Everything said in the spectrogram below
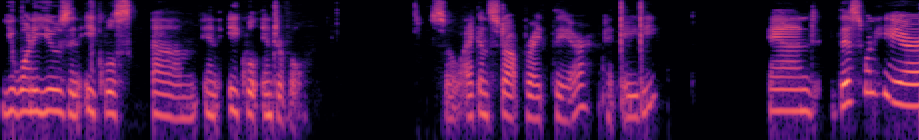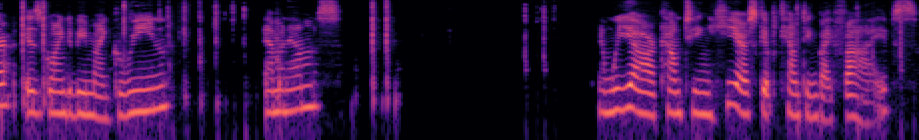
you want to use an equal, um, an equal interval. So I can stop right there at 80. And this one here is going to be my green M&Ms. And we are counting here, skipped counting by fives.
